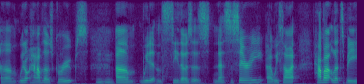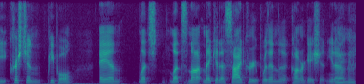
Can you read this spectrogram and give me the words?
Um, we don't have those groups. Um, we didn't see those as necessary. Uh, we thought how about let's be christian people and let's let's not make it a side group within the congregation you know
